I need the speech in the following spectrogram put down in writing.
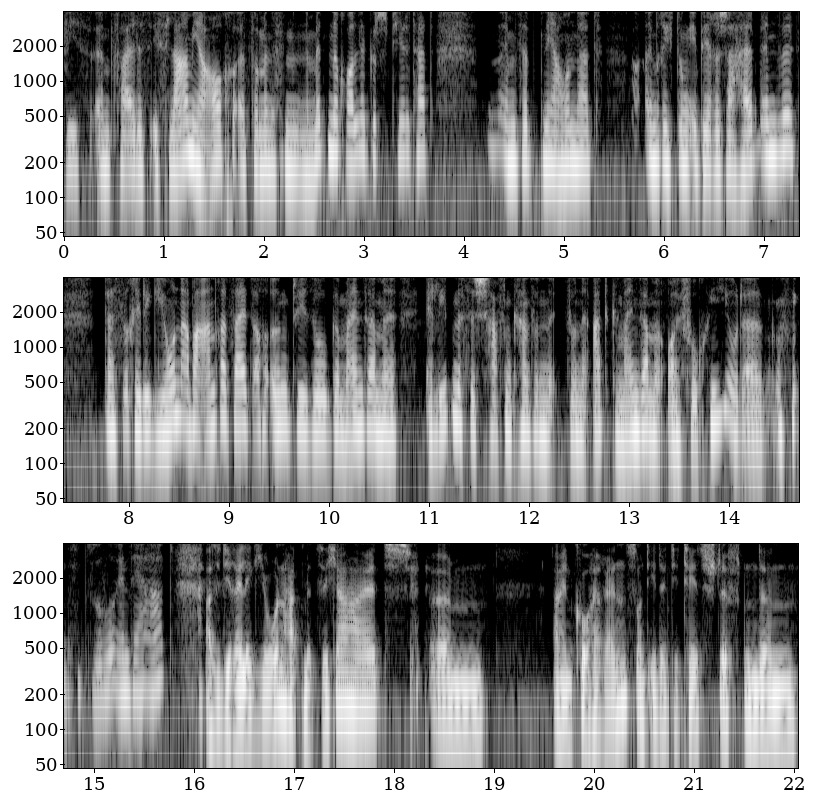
wie es im Fall des Islam ja auch äh, zumindest eine, mit eine Rolle gespielt hat im siebten Jahrhundert in Richtung Iberischer Halbinsel, dass Religion aber andererseits auch irgendwie so gemeinsame Erlebnisse schaffen kann, so eine, so eine Art gemeinsame Euphorie oder so in der Art? Also die Religion hat mit Sicherheit ähm, einen kohärenz- und identitätsstiftenden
